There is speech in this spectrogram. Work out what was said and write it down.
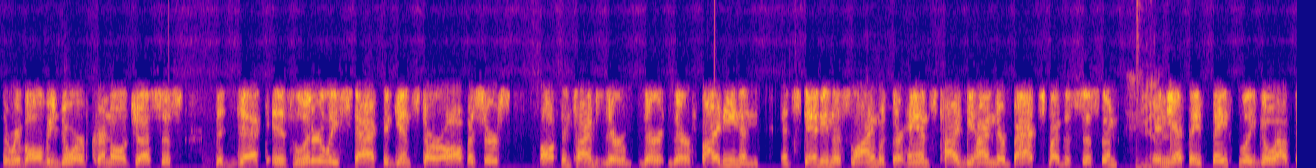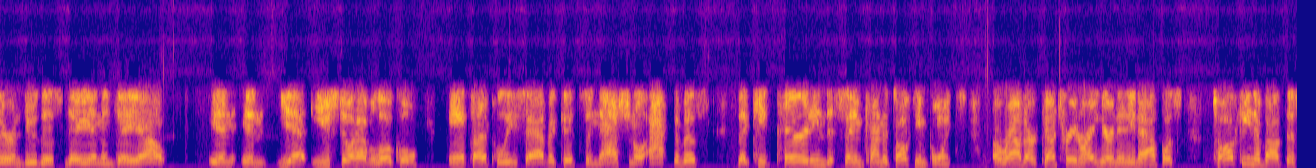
the revolving door of criminal justice. The deck is literally stacked against our officers. Oftentimes they're they're they're fighting and, and standing this line with their hands tied behind their backs by the system, yeah. and yet they faithfully go out there and do this day in and day out. In in yet you still have local anti police advocates and national activists that keep parroting the same kind of talking points around our country and right here in Indianapolis, talking about this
